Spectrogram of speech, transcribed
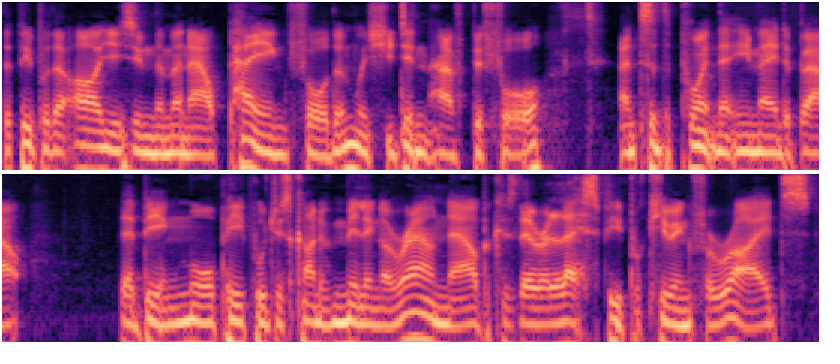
the people that are using them are now paying for them, which you didn't have before. And to the point that he made about there being more people just kind of milling around now because there are less people queuing for rides.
